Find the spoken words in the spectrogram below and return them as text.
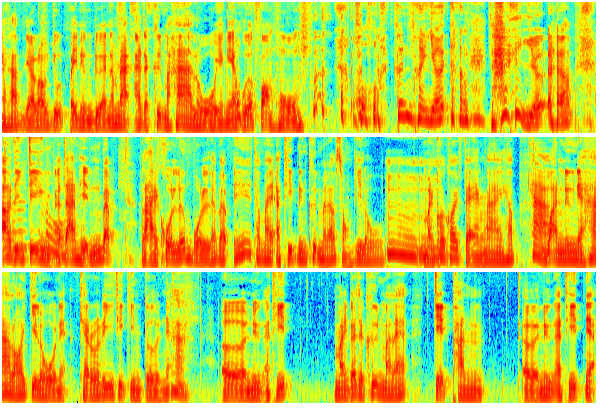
นะครับเดี๋ยวเราหยุดไปหนึ่งเดือนน้ำหนักอาจจะขึ้นมา 5 โล อย่างเงี้ย work from home โอ้โหขึ้นมาเยอะจัง ใช่เยอะนะครับ เอาจริงโอ้ๆอาจารย์เห็นแบบหลายคนเริ่มบ่นแล้วแบบเอ๊ะทำไมอาทิตย์หนึ่งขึ้นมาแล้ว 2 กิโลอืมมันค่อยๆ แฝงมาครับค่ะวันหนึ่งเนี่ยห้าร้อยกิโลเนี่ยแคลอรี่ที่กินเกินเนี่ยค่ะ เออหนึ่งอาทิตย์ มันก็จะขึ้นมาแล้วเจ็ดพันเออหนึ่งอาทิตย์เนี่ย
